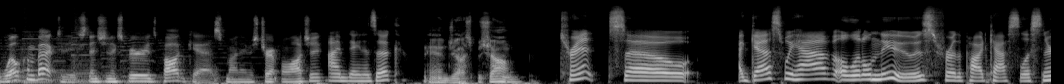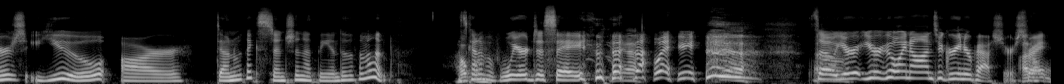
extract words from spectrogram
Welcome back to the Extension Experience Podcast. My name is Trent Milacek. I'm Dana Zook. And Josh Bushong. Trent, so I guess we have a little news for the podcast listeners. You are done with extension at the end of the month. It's kind I'm- of weird to say that way. Yeah. So Um, you're you're going on to greener pastures, I right?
